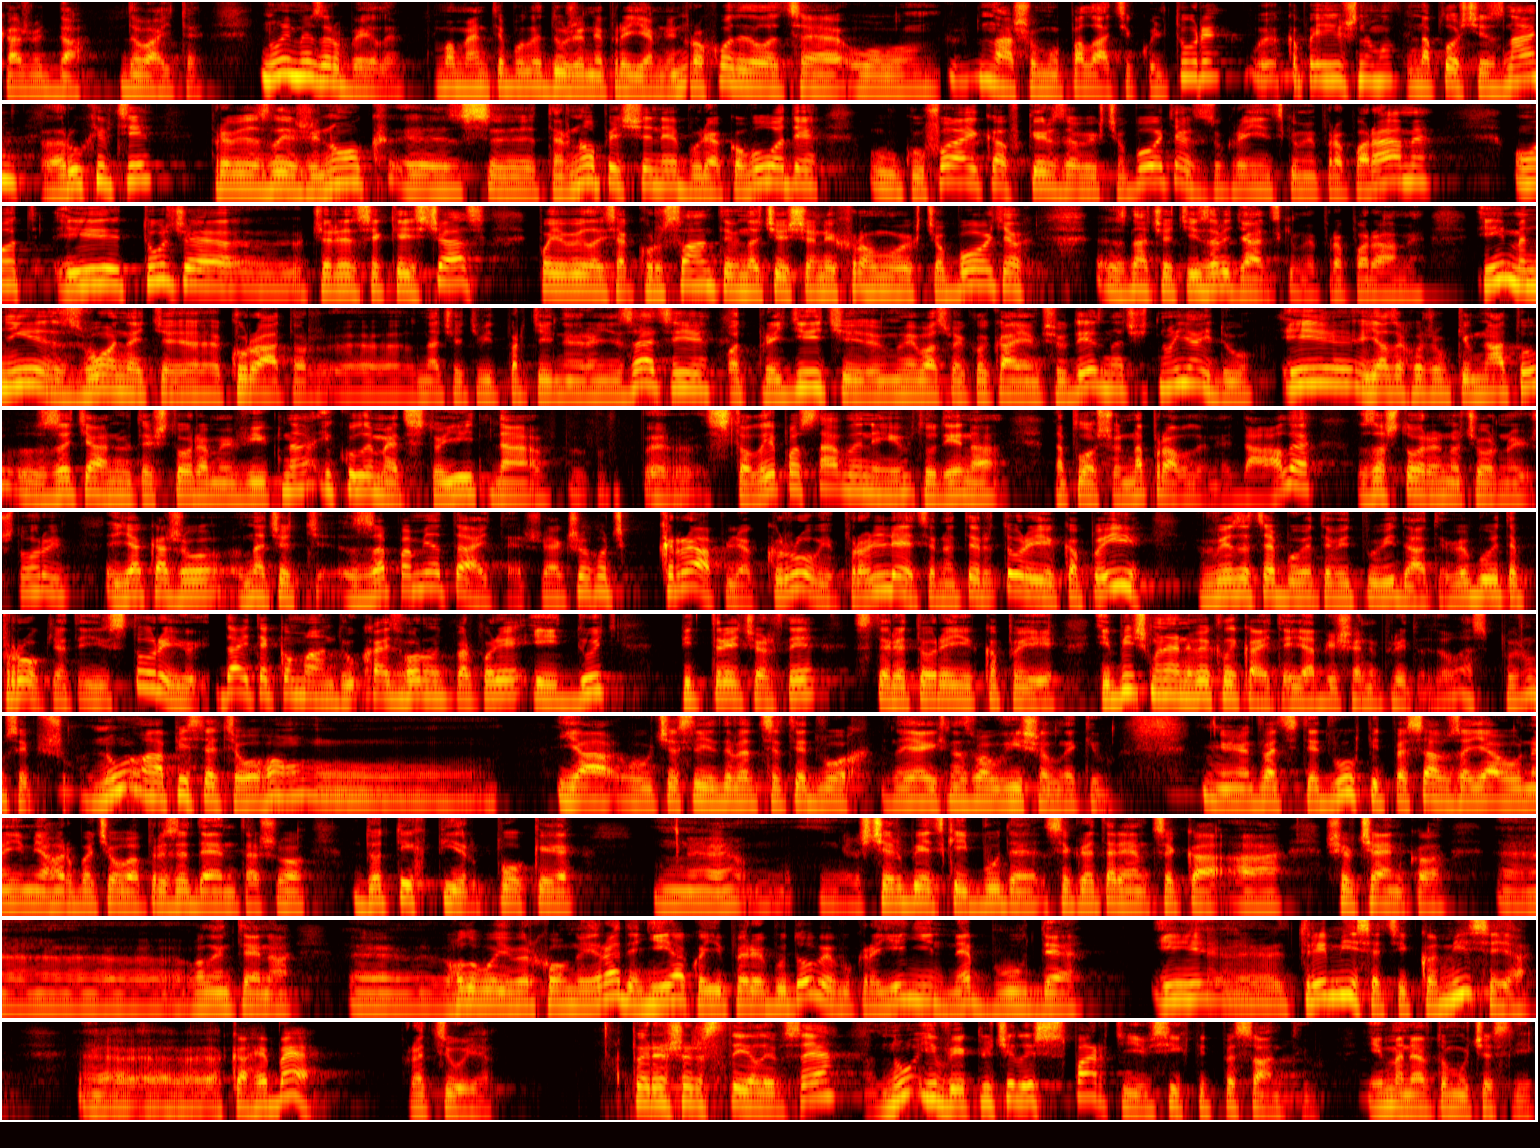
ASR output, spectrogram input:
кажуть, да, давайте. Ну і ми зробили. Моменти були дуже неприємні. Проходило це у нашому палаці культури в КПІшному на площі знань. Рухівці привезли жінок е, з Тернопільщини, буряководи, у Куфайка, в кирзових чоботях з українськими прапорами. От і тут же е, через якийсь час появилися курсанти в начищених хромових чоботях, значить, із радянськими прапорами. І мені дзвонить е, куратор, е, значить, від партійної організації. От прийдіть, ми вас викликаємо сюди. Значить, ну я йду. І я заходжу в кімнату, затягнути шторами вікна, і кулемет стоїть на е, столи поставлений і туди на, на площу направлений. Да, але зашторено чорною шторою. Я кажу: значить, запам'ятайте, що якщо хоч крапля крові пролється на території КПІ, ви за це будете відповідати. Ви будете прокляті історією. Дайте команду, хай згорнуть прапори і йдуть під три чорти з території КПІ. І більш мене не викликайте, я більше не прийду до вас. Повернувся і пішов. Ну а після цього. Я у числі 22, я їх назвав вішальників, е, 22 підписав заяву на ім'я Горбачова, президента, що до тих пір, поки е, Щербицький буде секретарем ЦК, а Шевченко е, Валентина е, головою Верховної Ради, ніякої перебудови в Україні не буде. І е, три місяці комісія е, КГБ працює. Перешерстили все, ну і виключили з партії всіх підписантів, і мене в тому числі.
